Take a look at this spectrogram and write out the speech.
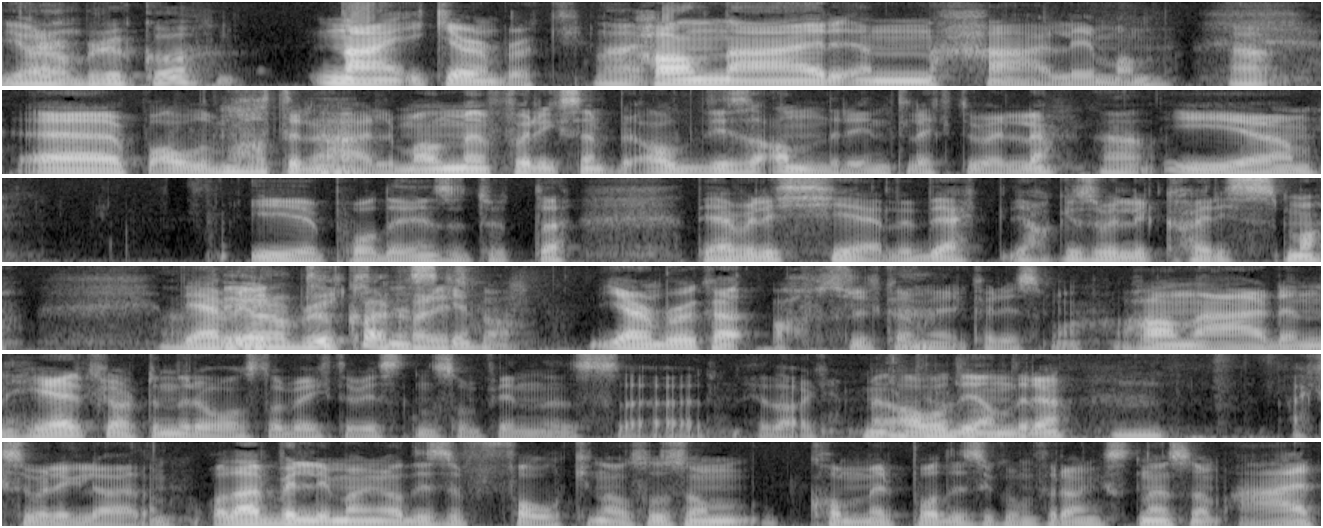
Jaran Brook òg? Nei, ikke Aaron Brook. Nei. Han er en herlig mann. Ja. Eh, på alle måter en Ja. herlig mann. Men eksempel alle disse andre intellektuelle i, eh, i, på det instituttet, de er veldig kjedelige. De, er, de har ikke så veldig karisma. De er veldig Brook har tekniske. karisma. Jaron Brook har absolutt karisma. Han er den, helt klart den råeste objektivisten som finnes eh, i dag. Men alle de andre Mm. Er ikke så veldig glad i dem. Og det er veldig mange av disse folkene også som kommer på disse konferansene, som er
